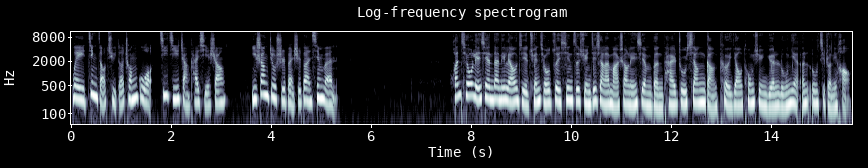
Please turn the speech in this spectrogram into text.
为尽早取得成果积极展开协商。以上就是本时段新闻。环球连线带您了解全球最新资讯。接下来马上连线本台驻香港特邀通讯员卢念恩，卢记者你好。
